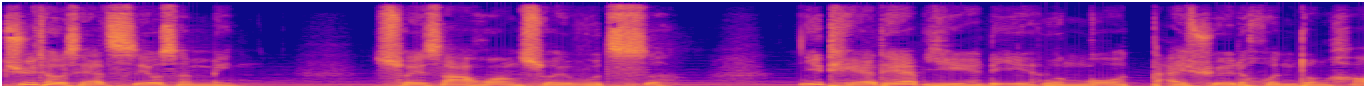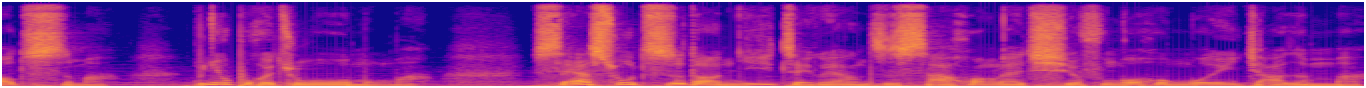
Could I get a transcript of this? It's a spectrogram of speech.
举头三尺有神明，谁撒谎谁无耻。你天天夜里问我带血的馄饨好吃吗？你又不会做噩梦吗？三叔知道你这个样子撒谎来欺负我和我的一家人吗？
